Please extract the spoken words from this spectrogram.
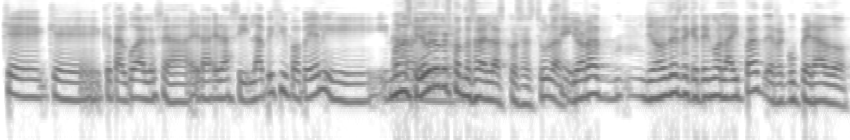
que, que, que, tal cual, o sea, era, era así, lápiz y papel y, Bueno, es que yo creo que es cuando salen las cosas chulas. Yo ahora, yo desde que tengo el iPad he recuperado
